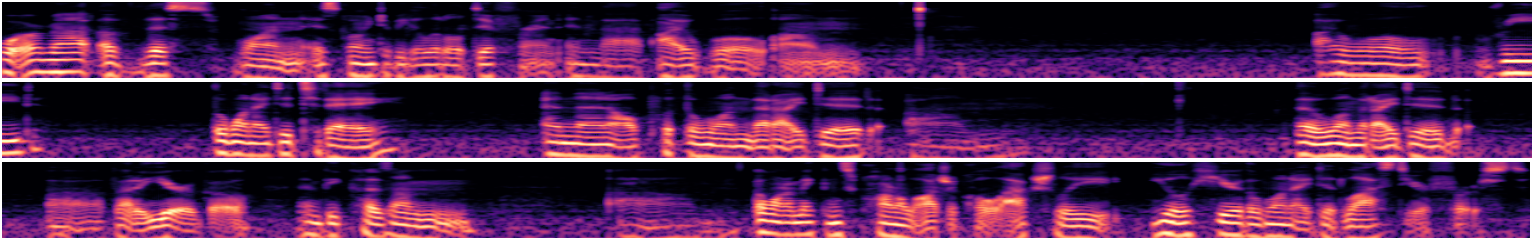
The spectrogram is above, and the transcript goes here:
format of this one is going to be a little different in that I will um, I will read the one I did today, and then I'll put the one that I did um, the one that I did uh, about a year ago. And because I'm um, I want to make things chronological. Actually, you'll hear the one I did last year first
